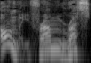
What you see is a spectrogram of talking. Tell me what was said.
Only from Rust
